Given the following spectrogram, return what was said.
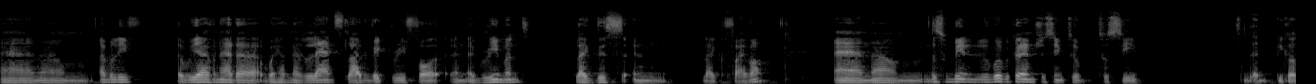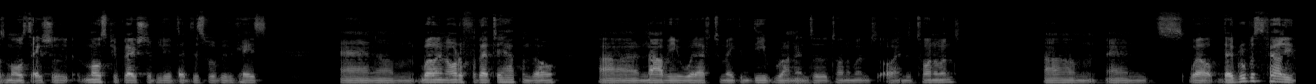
and um, I believe that we haven't had a we haven't had a landslide victory for an agreement like this in like Fiverr, and um, this will be it will be quite interesting to to see that because most actually most people actually believe that this will be the case, and um, well, in order for that to happen though. Uh, Navi will have to make a deep run into the tournament or in the tournament, um, and well, the group is fairly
